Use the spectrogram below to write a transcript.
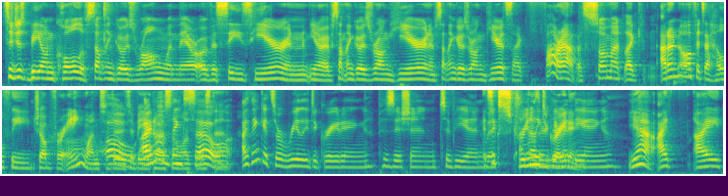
to just be on call if something goes wrong when they're overseas here and you know if something goes wrong here and if something goes wrong here it's like far out that's so much like i don't know if it's a healthy job for anyone to do to oh, be a Oh, I don't personal think assistant so. I think it's a really degrading position to be in. It's extremely degrading. Yeah, I I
